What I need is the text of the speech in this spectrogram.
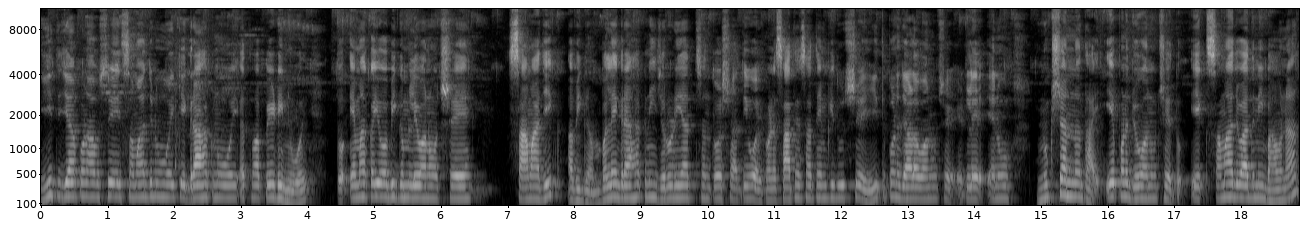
હિત જ્યાં પણ આવશે, સમાજનું હોય કે ગ્રાહકનું હોય અથવા પેઢીનું હોય, તો એમાં કયો અભિગમ લેવાનો છે? સામાજિક અભિગમ. ભલે ગ્રાહકની જરૂરિયાત સંતોષાતી હોય, પણ સાથે સાથે એમ કીધું છે, હિત પણ જાળવવાનું છે, એટલે એનું નુકસાન ન થાય, એ પણ જોવાનું છે, તો એક સમાજવાદની ભાવના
